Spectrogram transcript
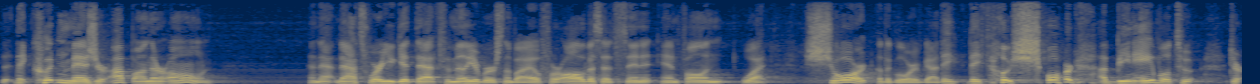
They couldn't measure up on their own. And that, that's where you get that familiar verse in the Bible. For all of us have sinned and fallen what? Short of the glory of God. They, they fell short of being able to, to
